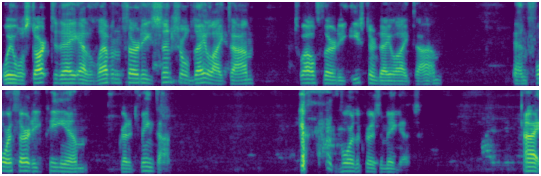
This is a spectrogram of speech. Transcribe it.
We will start today at 11:30 Central Daylight Time, 12:30 Eastern Daylight Time, and 4:30 p.m. Greenwich Mean Time for the Cruise Amigos. All right.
